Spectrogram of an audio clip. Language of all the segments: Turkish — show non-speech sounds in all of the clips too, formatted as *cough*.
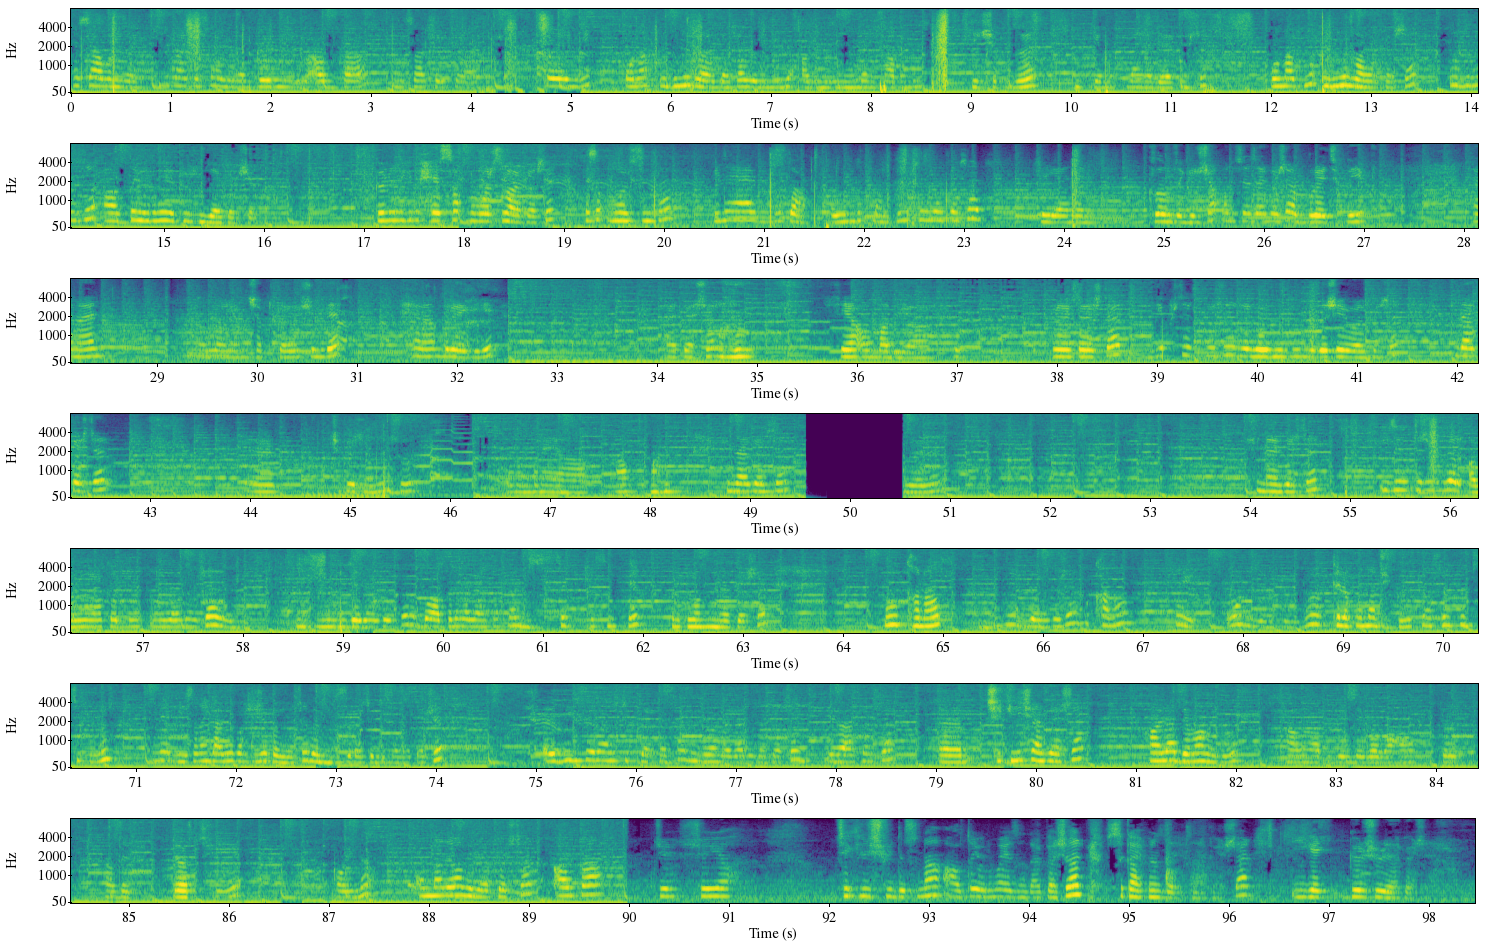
hesabınıza gidip arkadaşlar olarak gördüğünüz gibi altta mesaj çekiyor arkadaşlar. Böyle gidip oradan ödünüz var arkadaşlar. Gördüğünüz gibi adınızın yanında hesabınız giriş yapıldı. İlk yemek yazıyor arkadaşlar. Onun altında ürünüz var arkadaşlar. Ürününüzü altta yoruma yapıyorsunuz arkadaşlar. Gördüğünüz gibi hesap numarası var arkadaşlar. Hesap numarasında beni eğer burada oyundukla görürseniz arkadaşlar şey yani kılavuza giriş yapmadıysanız arkadaşlar buraya tıklayıp hemen Allah yanlış yaptık arkadaşlar. Şimdi hemen buraya gidip arkadaşlar *laughs* şey olmadı ya. Böyle arkadaşlar yapıştır tıklıyorsunuz ve gördüğünüz gibi burada şey var arkadaşlar. Şimdi arkadaşlar e, çıkıyorsunuz. Şu Oğlum bu ne ya? *laughs* Şimdi arkadaşlar böyle Şimdi arkadaşlar İzlediğiniz için teşekkürler. Abone olmayı arkadaşlar. İlginizi izleyen arkadaşlar. Bu abone olarak arkadaşlar size kesinlikle kullanmayın arkadaşlar. Bu kanal üzere arkadaşlar bu kanal şey oyun yapıyoruz. Telefondan çekiyoruz. Sonra bir çekiyoruz. Yine bir sana gelmeye başlayacak arkadaşlar. Ben bilgisayar açabileceğim arkadaşlar. E, bilgisayar açtık arkadaşlar. Bilgisayar geldik arkadaşlar. Ya arkadaşlar e, çekiliş arkadaşlar hala devam ediyor. Harun abi CSGO aldı 4 şeyi oyunu. Onlar devam ediyor arkadaşlar. Alta şeye çekiliş videosuna alta yoruma yazın arkadaşlar. Skype'ınızda yazın arkadaşlar. İyi görüşürüz arkadaşlar.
